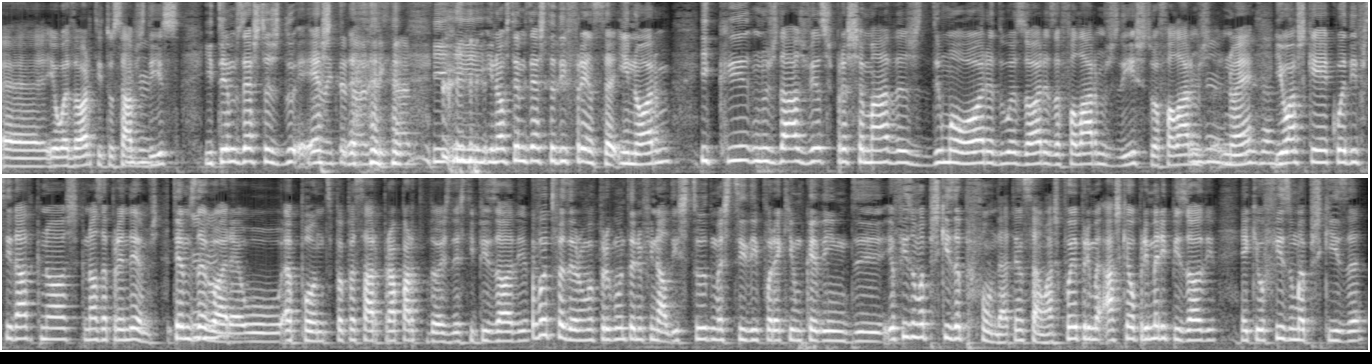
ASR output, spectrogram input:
Eh, eu adoro-te e tu sabes disso, e temos estas. Du- este- te adoro, e, e- e nós temos esta diferença enorme e que nos dá às vezes para chamadas de uma hora, duas horas a falarmos disto, a falarmos, não é? exato. E eu acho que é com a diversidade que nós, que nós aprendemos. Temos agora o, a ponte para passar para a parte 2 deste episódio. Eu vou-te fazer uma pergunta no final disto tudo, mas decidi pôr aqui um bocadinho de. Eu fiz uma pesquisa profunda, atenção, acho que, foi a prima... acho que é o primeiro episódio em que eu fiz uma pesquisa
